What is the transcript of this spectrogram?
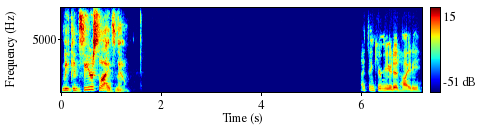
We can see your slides now. I think you're muted, Heidi.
